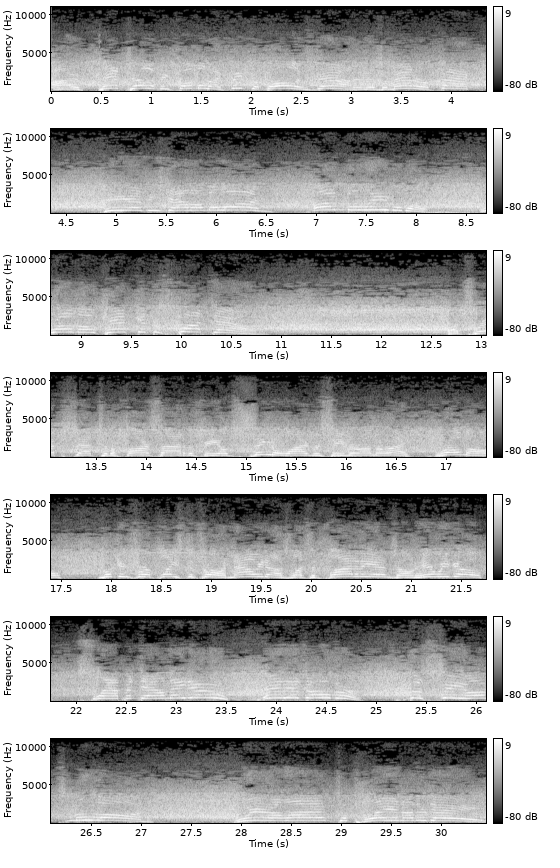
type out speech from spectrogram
I can't tell if he fumbled. I think the ball is down, and as a matter of fact, he is. He's down on the one. Unbelievable. Romo can't get the spot down. A trip set to the far side of the field, single wide receiver on the right. Romo looking for a place to throw it. Now he does. Lets it fly to the end zone. Here we go. Slap it down. They do. It is over. The Seahawks move on. We're alive to play another day.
